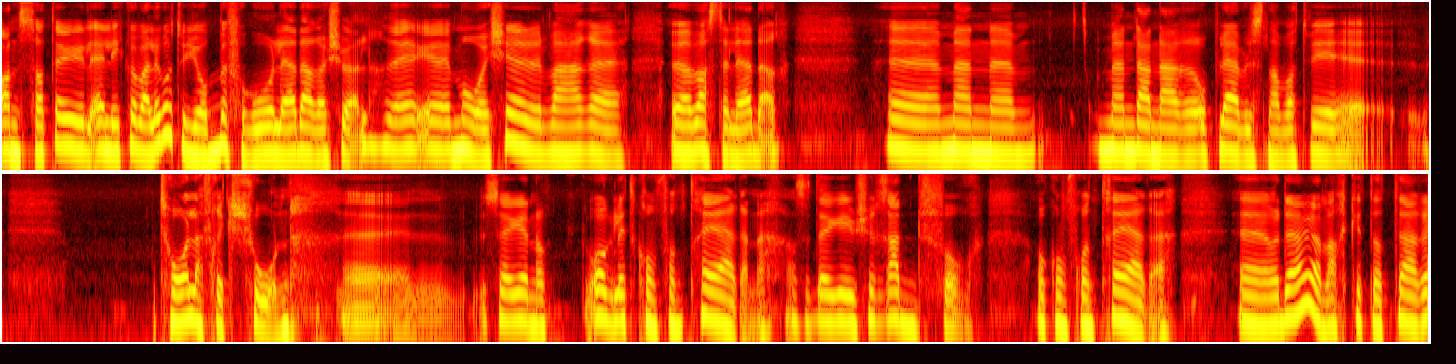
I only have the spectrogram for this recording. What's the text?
ansatt. Jeg, jeg liker veldig godt å jobbe for gode ledere sjøl. Jeg, jeg må ikke være øverste leder. Men, men den der opplevelsen av at vi tåler friksjon. Eh, så jeg er nok òg litt konfronterende. Altså, jeg er jo ikke redd for å konfrontere. Eh, og det har jeg merket at er,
